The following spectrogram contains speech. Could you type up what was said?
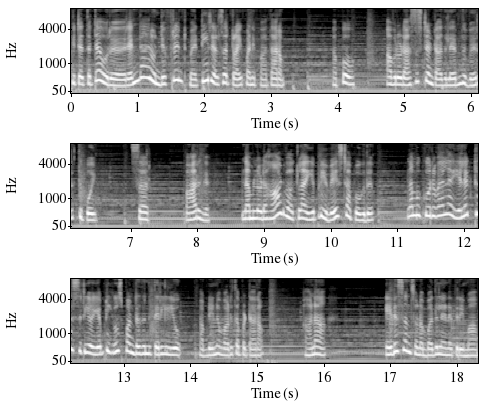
கிட்டத்தட்ட ஒரு ரெண்டாயிரம் டிஃப்ரெண்ட் மெட்டீரியல்ஸை ட்ரை பண்ணி பார்த்தாராம். அப்போ அவரோட அசிஸ்டன்ட் அதுலேருந்து வெறுத்து போய் சார் பாருங்க நம்மளோட ஹார்ட் ஒர்க்லாம் எப்படி வேஸ்டா போகுது? நமக்கு ஒருவேளை எலக்ட்ரிசிட்டியோ எப்படி யூஸ் பண்றதுன்னு தெரியலையோ? அப்படின்னு வருத்தப்பட்டாராம். ஆனா எடிசன் சொன்ன பதில் என்ன தெரியுமா?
